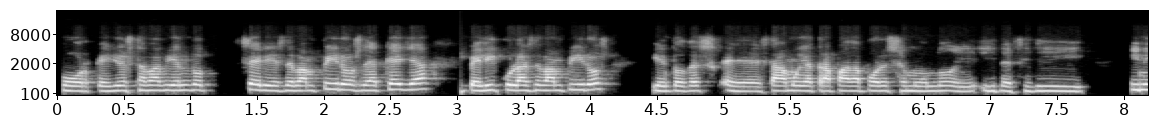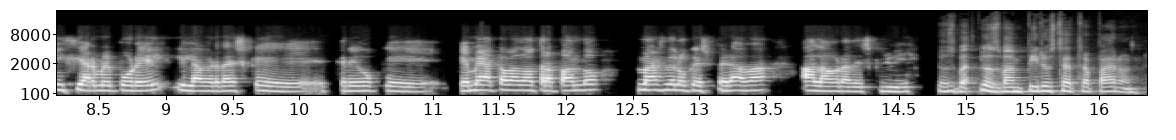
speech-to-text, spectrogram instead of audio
porque yo estaba viendo series de vampiros de aquella, películas de vampiros, y entonces eh, estaba muy atrapada por ese mundo y, decidí iniciarme por él y la verdad es que creo que, me ha acabado atrapando más de lo que esperaba a la hora de escribir. ¿Los, los vampiros te atraparon?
